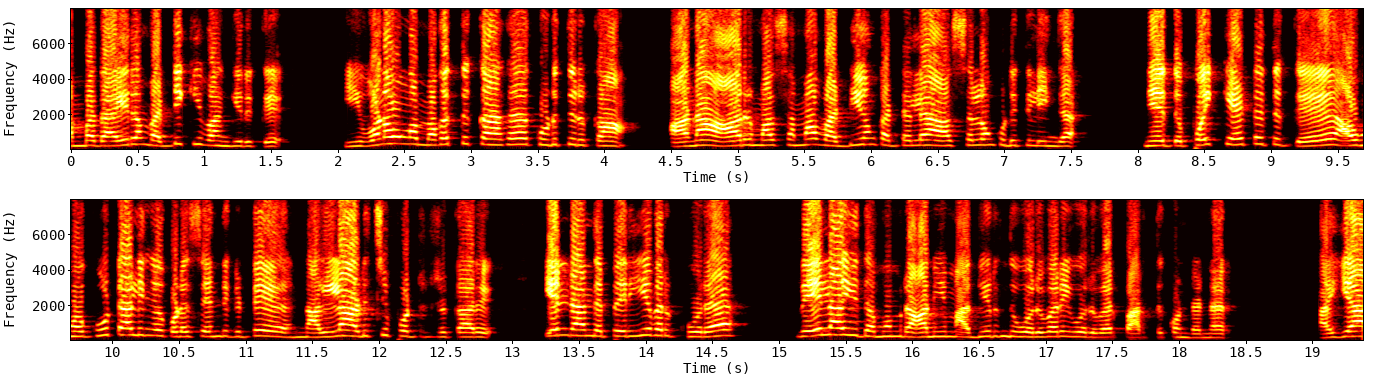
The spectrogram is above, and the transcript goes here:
ஐம்பதாயிரம் வட்டிக்கு வாங்கியிருக்கு. இவனும் உங்க முகத்துக்காக கொடுத்துருக்கான். ஆனா ஆறு மாசமா வட்டியும் கட்டல அசலும் கொடுக்கலீங்க. நேத்து போய் கேட்டதுக்கு அவங்க கூட்டாளிங்க கூட சேர்ந்துக்கிட்டு நல்லா அடிச்சு போட்டுட்டு இருக்காரு என்று அந்த பெரியவர் கூற வேலாயுதமும் ராணியும் அதிர்ந்து ஒருவரை ஒருவர் பார்த்து கொண்டனர். ஐயா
